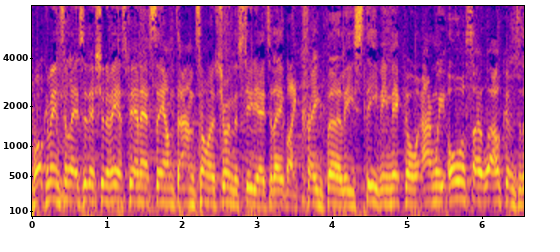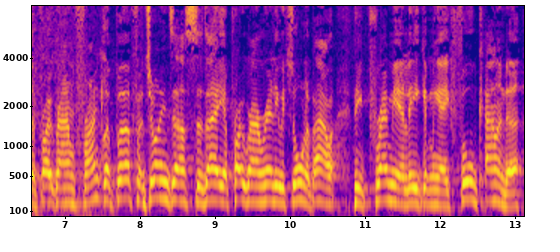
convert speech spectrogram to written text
Welcome into the latest edition of ESPN FC. I'm Dan Thomas, joined in the studio today by Craig Burley, Stevie Nicol, and we also welcome to the programme Frank Leboeuf joins us today. A programme really which is all about the Premier League, giving a full calendar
